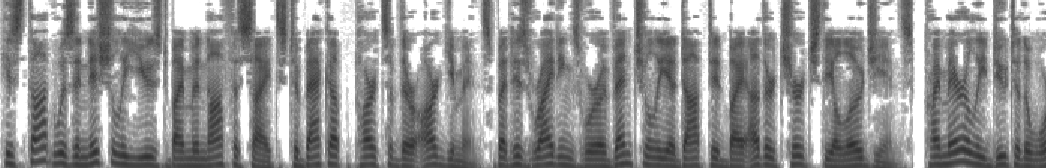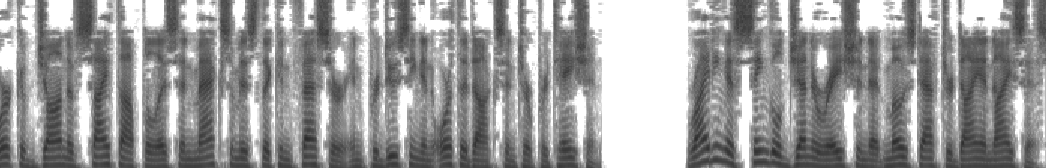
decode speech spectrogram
His thought was initially used by Monophysites to back up parts of their arguments but his writings were eventually adopted by other church theologians, primarily due to the work of John of Scythopolis and Maximus the Confessor in producing an orthodox interpretation. Writing a single generation at most after Dionysius,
